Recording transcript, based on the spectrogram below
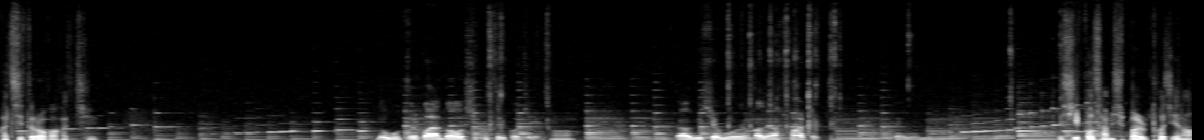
같이 들어가 같이. 너못쓸 거야, 너 시프 쓸 거지. 어. 내가 위치를 모르니까 내가 총알 뺄게. 내 몸이. C4 30발로 터지나?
